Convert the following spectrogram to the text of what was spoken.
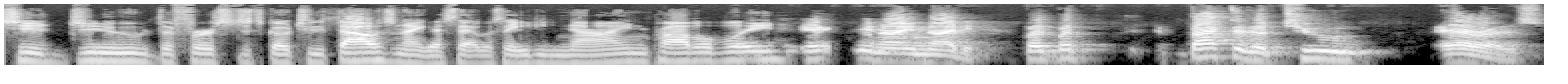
to do the first Disco 2000. I guess that was 89, probably. 89, 90. But but back to the two eras.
